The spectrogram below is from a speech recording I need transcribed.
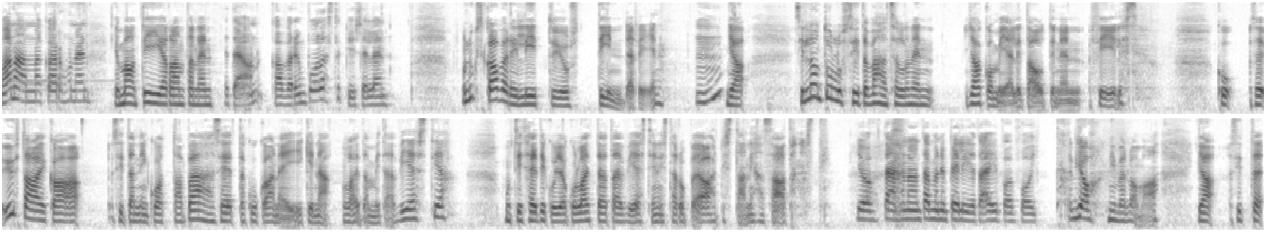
Mä oon Anna Karhunen Ja mä oon Tiia Rantanen. ja tää on Kaverin puolesta kyselen. Mun yksi kaveri liittyy just Tinderiin. Mm? Ja sillä on tullut siitä vähän sellainen jakomielitautinen fiilis. Kun se yhtä aikaa sitä niin kuin ottaa päähän se, että kukaan ei ikinä laita mitään viestiä. Mutta sitten heti kun joku laittaa jotain viestiä, niin sitä rupeaa ahdistamaan ihan saatanasti. Joo, tämähän on tämmöinen peli, jota ei voi voittaa. Joo, nimenomaan. Ja sitten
